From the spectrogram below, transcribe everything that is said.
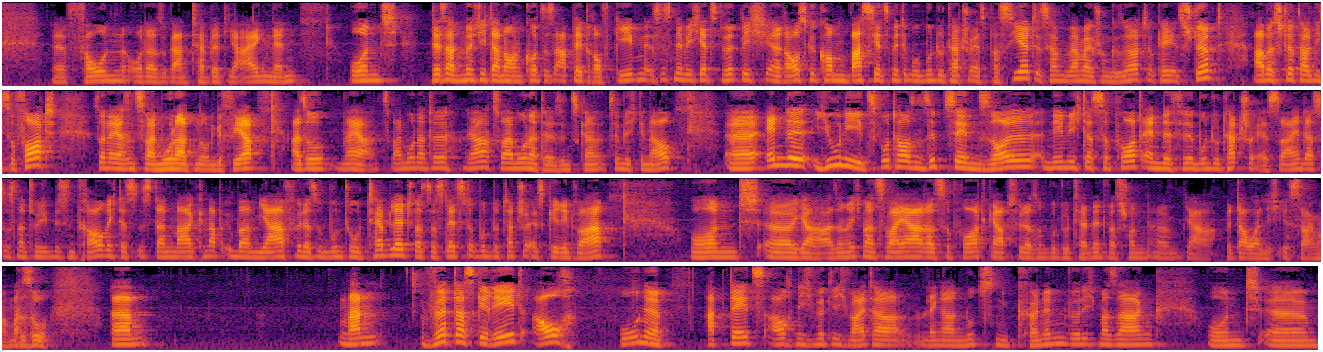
äh, Phone oder sogar ein Tablet ihr eigen nennen. Und deshalb möchte ich da noch ein kurzes Update drauf geben. Es ist nämlich jetzt wirklich äh, rausgekommen, was jetzt mit dem Ubuntu TouchOS passiert. Das haben, wir haben ja schon gehört, okay, es stirbt, aber es stirbt halt nicht sofort, sondern erst in zwei Monaten ungefähr. Also, naja, zwei Monate, ja, zwei Monate sind es ziemlich genau. Äh, Ende Juni 2017 soll nämlich das Support-Ende für Ubuntu TouchOS sein. Das ist natürlich ein bisschen traurig. Das ist dann mal knapp über ein Jahr für das Ubuntu Tablet, was das letzte Ubuntu TouchOS-Gerät war. Und äh, ja, also nicht mal zwei Jahre Support gab es für das Ubuntu Tablet, was schon ähm, ja, bedauerlich ist, sagen wir mal so. Ähm, man wird das Gerät auch ohne Updates auch nicht wirklich weiter länger nutzen können, würde ich mal sagen. Und ähm,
